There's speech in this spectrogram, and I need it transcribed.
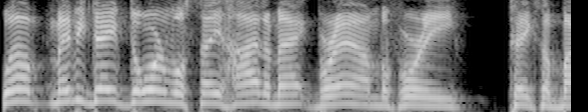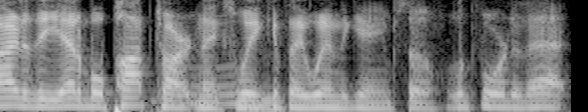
Well, maybe Dave Doeren will say hi to Mack Brown before he takes a bite of the edible Pop Tart next week if they win the game. So look forward to that.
